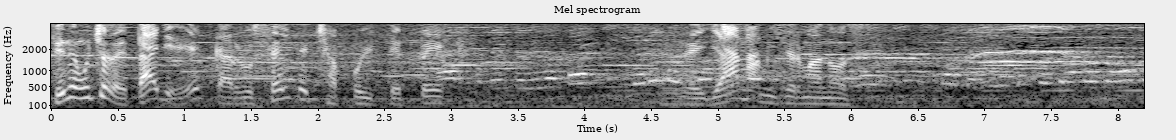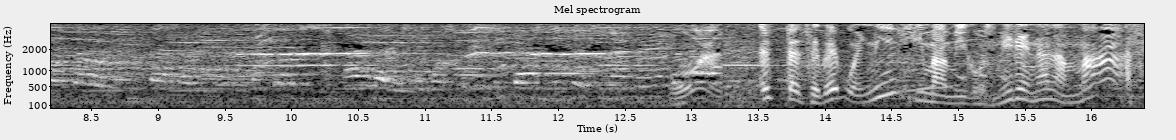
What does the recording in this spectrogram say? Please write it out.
Tiene mucho detalle, ¿eh? Carrusel de Chapultepec. Se llama, mis hermanos. Este se ve buenísima, amigos. Miren nada más.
